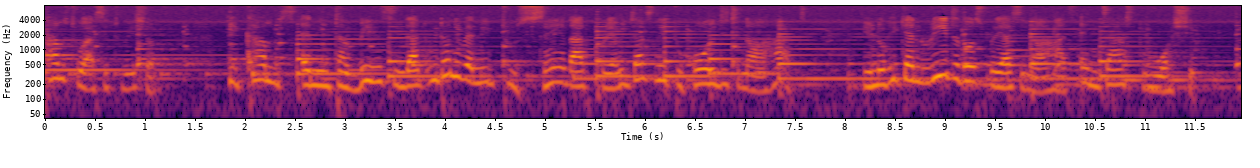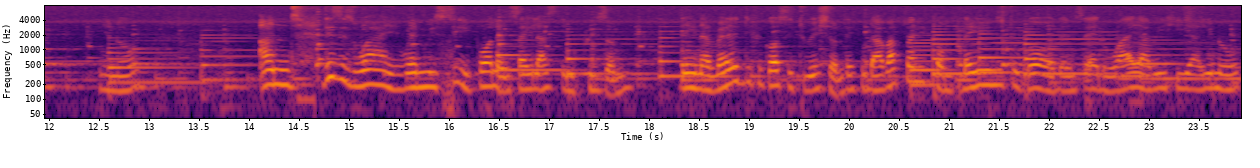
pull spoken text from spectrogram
comes to our situation. He comes and intervenes in that. We don't even need to say that prayer, we just need to hold it in our heart. You know, He can read those prayers in our hearts and just worship. You know. And this is why when we see Paul and Silas in prison, they're in a very difficult situation. They could have actually complained to God and said, Why are we here? You know,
